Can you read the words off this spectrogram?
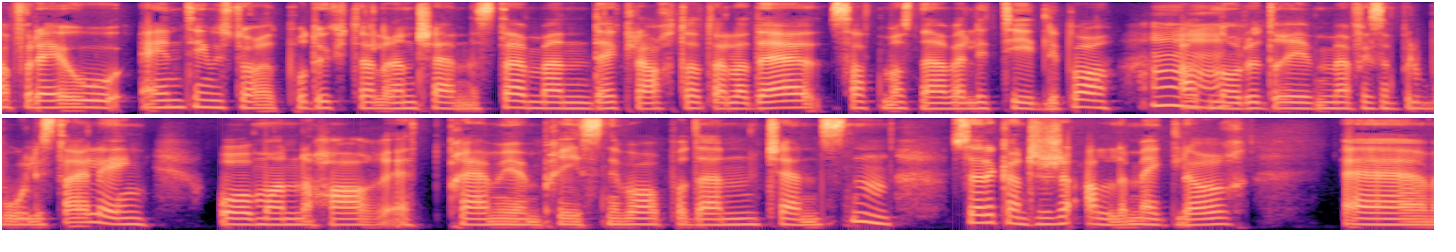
Ja, for det er jo én ting hvis du har et produkt eller en tjeneste, men det er klart at, eller det satte vi oss ned veldig tidlig på, Mm. at når du driver med f.eks. boligstyling, og man har et premiumprisnivå på den tjenesten, så er det kanskje ikke alle megler, eh,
